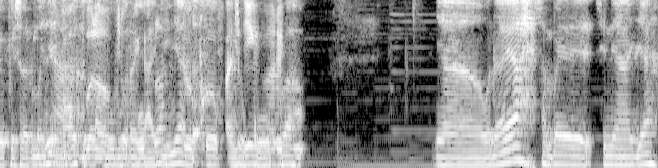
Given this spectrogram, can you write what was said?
episode mah Ya, nya kamu cukup gajinya Cukup anjing. Cukup lah. Ya udah ya sampai sini aja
